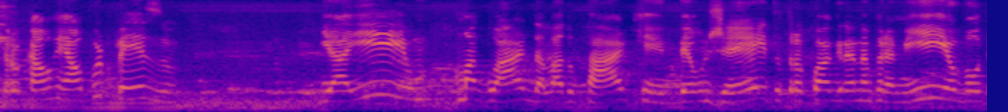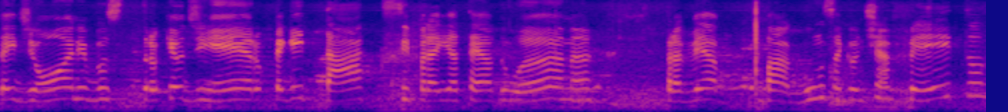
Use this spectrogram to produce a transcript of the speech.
trocar o real por peso. E aí uma guarda lá do parque deu um jeito, trocou a grana para mim, eu voltei de ônibus, troquei o dinheiro, peguei táxi para ir até a aduana para ver a bagunça que eu tinha feito.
